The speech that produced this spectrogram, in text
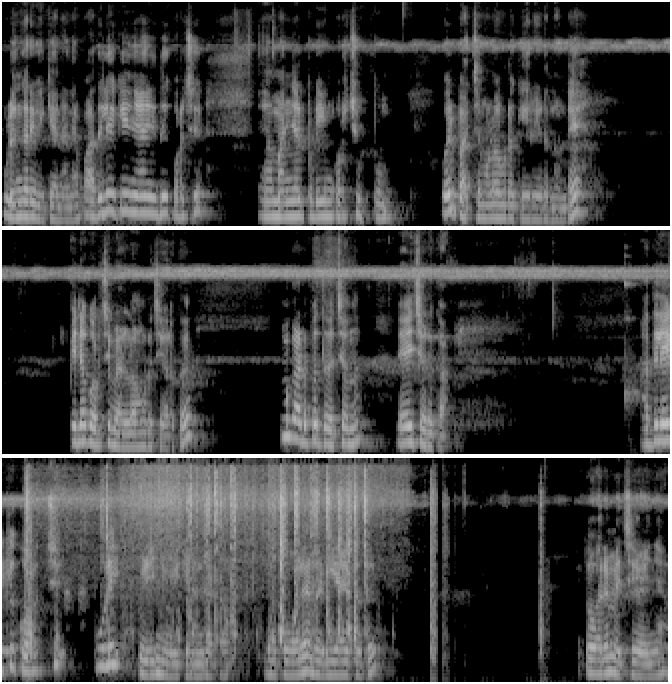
പുളിങ്കറി വെക്കാനാണ്. അപ്പോൾ അതിലേക്ക് ഞാൻ ഇത് കുറച്ച് മഞ്ഞൾപ്പൊടിയും കുറച്ച് ഉപ്പും ഒരു പച്ചമുളക് കൂടെ കീറിയിടുന്നുണ്ട്. പിന്നെ കുറച്ച് വെള്ളവും കൂടെ ചേർത്ത് നമുക്ക് അടുപ്പത്ത് വെച്ചൊന്ന് വേവിച്ചെടുക്കാം. അതിലേക്ക് കുറച്ച് പുളി പിഴിഞ്ഞൊഴിക്കണം കേട്ടോ. അപ്പോൾ തോരൻ റെഡി ആയിട്ടിട്ട് തോരൻ വെച്ച് കഴിഞ്ഞാൽ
